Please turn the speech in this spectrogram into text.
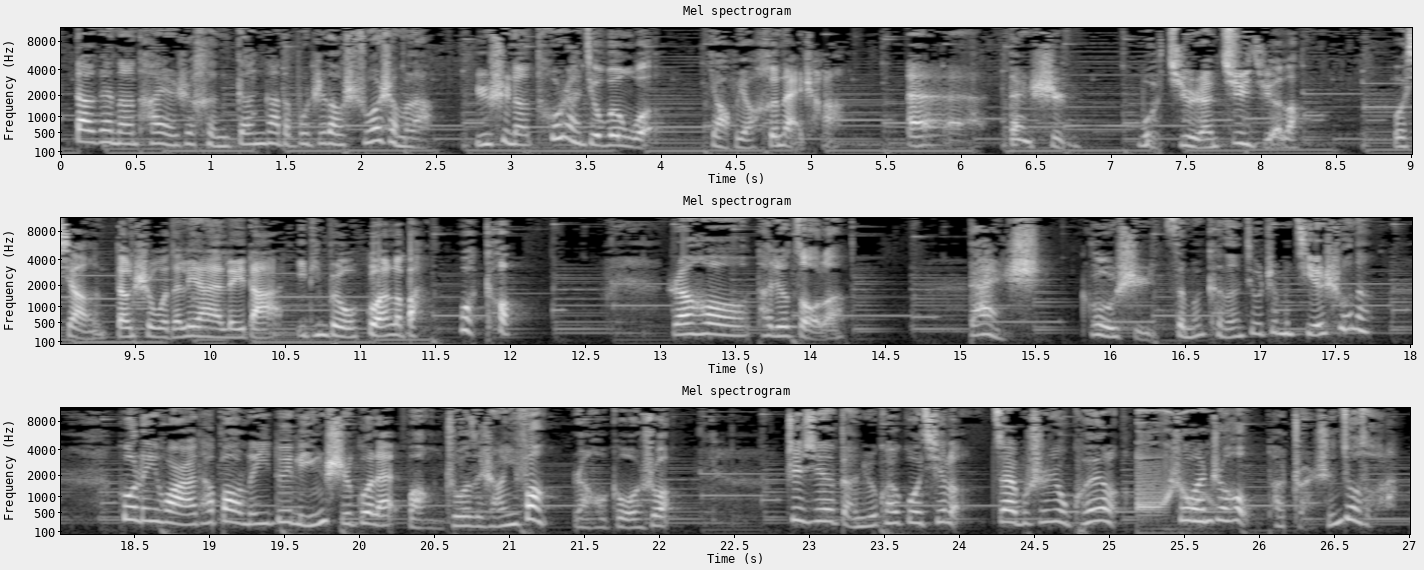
大概呢，他也是很尴尬的，不知道说什么了。于是呢，突然就问我要不要喝奶茶。呃，但是。我居然拒绝了，我想当时我的恋爱雷达一定被我关了吧！我靠，然后他就走了。但是故事怎么可能就这么结束呢？过了一会儿，他抱了一堆零食过来，往桌子上一放，然后跟我说：“这些感觉快过期了，再不吃又亏了。”说完之后，他转身就走了。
